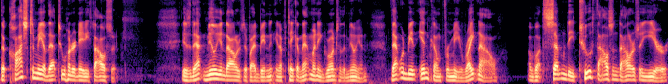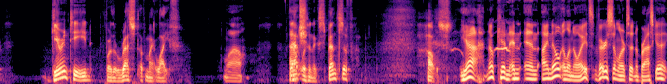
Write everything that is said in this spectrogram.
The cost to me of that two hundred eighty thousand is that million dollars. If I'd been, you know, taken that money and grown to the million, that would be an income for me right now of about seventy-two thousand dollars a year, guaranteed for the rest of my life. Wow. That Ouch. was an expensive house. Yeah, no kidding. And and I know Illinois, it's very similar to Nebraska.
